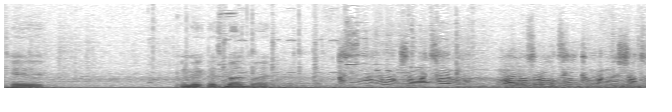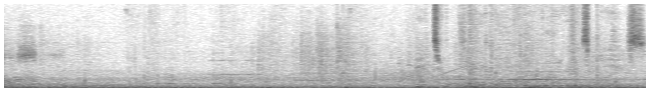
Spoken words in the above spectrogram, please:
Okay. Gonna make this bad boy. I see a launch on my terminal. Marlow's already taken one of the shuttles. That's really getting a number on this place.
